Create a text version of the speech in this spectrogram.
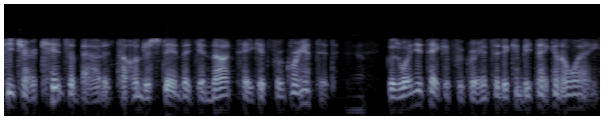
teach our kids about it to understand that you not take it for granted. Because when you take it for granted, it can be taken away.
